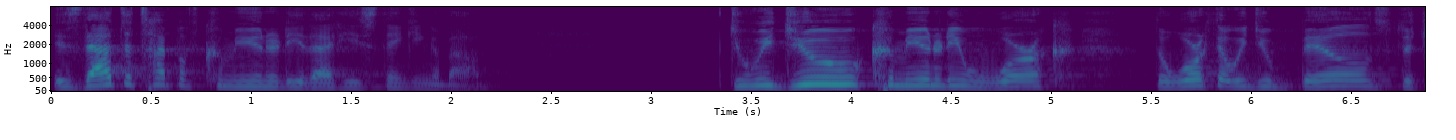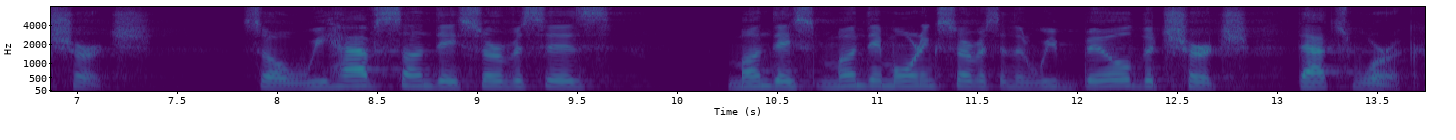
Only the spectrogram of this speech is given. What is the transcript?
Is that the type of community that he's thinking about? Do we do community work? The work that we do builds the church. So we have Sunday services, Monday, Monday morning service, and then we build the church. That's work.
